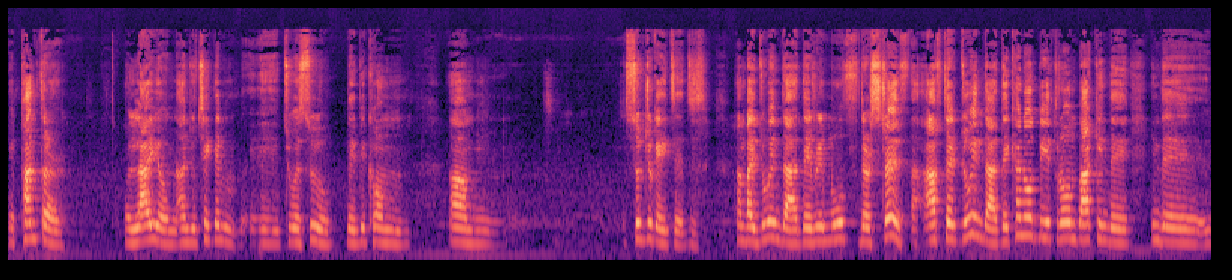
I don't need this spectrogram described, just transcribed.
a panther, a lion, and you take them uh, to a zoo? They become um, subjugated and by doing that they remove their strength. After doing that they cannot be thrown back in the in the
